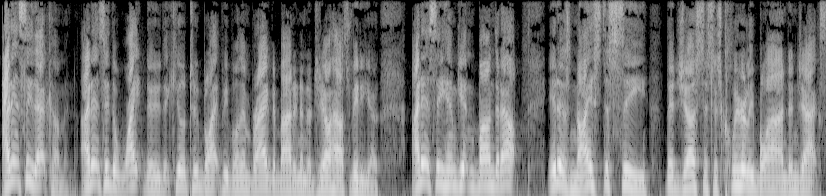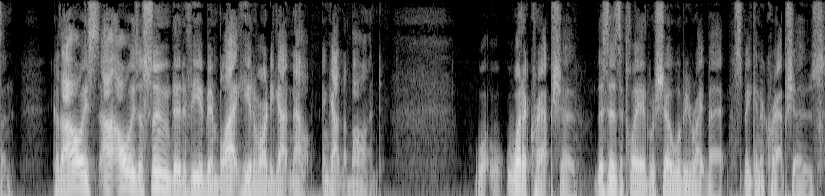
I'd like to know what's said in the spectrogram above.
I didn't see that coming. I didn't see the white dude that killed two black people and then bragged about it in a jailhouse video. I didn't see him getting bonded out. It is nice to see that justice is clearly blind in Jackson. Because I always, I always assumed that if he had been black, he'd have already gotten out and gotten a bond. What, what a crap show. This is the Clay Edwards Show. We'll be right back. Speaking of crap shows.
